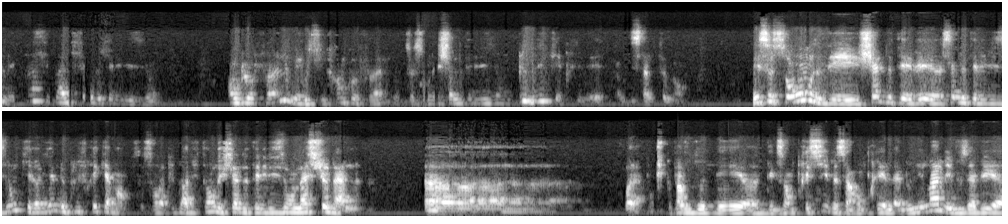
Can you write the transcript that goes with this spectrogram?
les principales chaînes de télévision anglophones, mais aussi francophones. Ce sont des chaînes de télévision publiques et privées, distinctement. Mais ce sont des chaînes de, TV, euh, chaînes de télévision qui reviennent le plus fréquemment. Ce sont la plupart du temps des chaînes de télévision nationales. Euh, voilà. Je ne peux pas vous donner euh, d'exemples précis, que ça romprait l'anonymat, mais vous avez euh,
